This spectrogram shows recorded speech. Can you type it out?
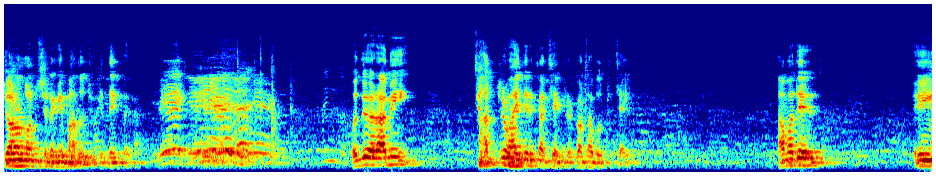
জনগণ সেটাকে ভালো চোখে দেখবে না। বন্ধুরা, আমি ছাত্র ভাইদের কাছে একটা কথা বলতে চাই। আমাদের এই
